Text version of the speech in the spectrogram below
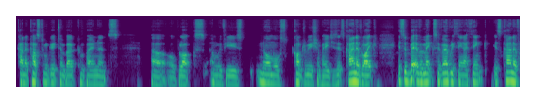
kind of custom Gutenberg components uh, or blocks and we've used normal contribution pages. It's kind of like it's a bit of a mix of everything. I think it's kind of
